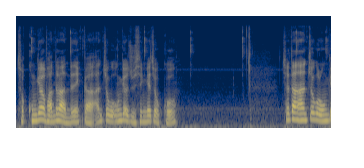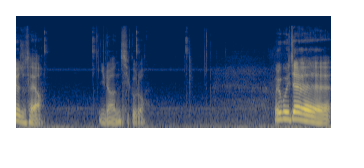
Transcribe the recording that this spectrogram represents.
저 공격을 받으면 안 되니까 안쪽으로 옮겨주시는 게 좋고 최대한 안쪽으로 옮겨주세요. 이런 식으로. 그리고 이제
